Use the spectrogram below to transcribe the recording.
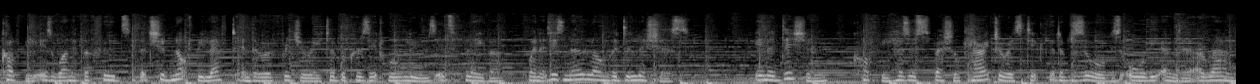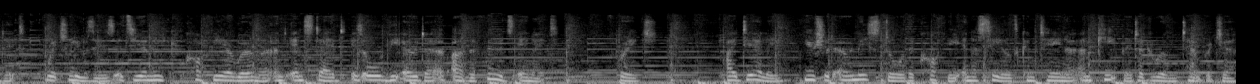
Coffee is one of the foods that should not be left in the refrigerator because it will lose its flavor when it is no longer delicious. In addition, coffee has a special characteristic that absorbs all the odor around it, which loses its unique coffee aroma and instead is all the odor of other foods in it. Fridge. Ideally, you should only store the coffee in a sealed container and keep it at room temperature.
